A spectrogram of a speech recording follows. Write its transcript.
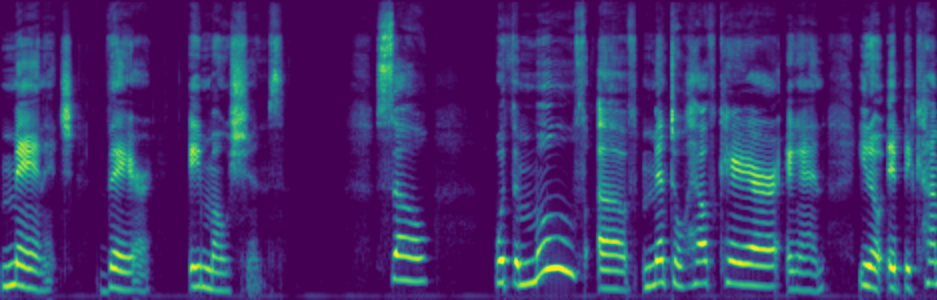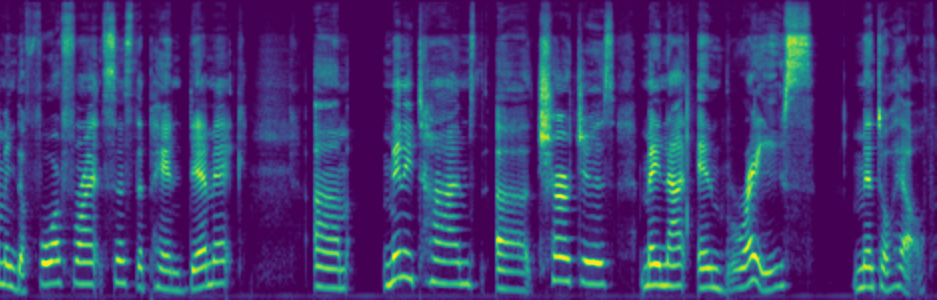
manage their emotions. So, with the move of mental health care and you know it becoming the forefront since the pandemic um, many times uh, churches may not embrace mental health.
